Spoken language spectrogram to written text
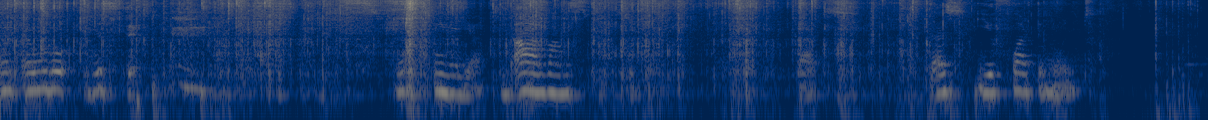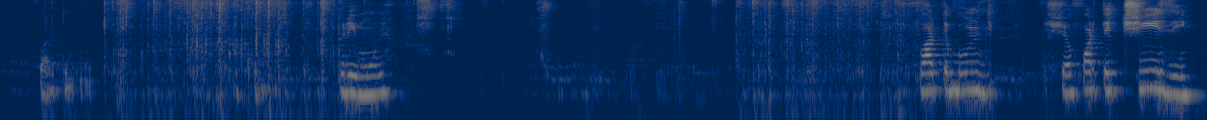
Un euro este imediat. Da, avans. Tax e foarte mult. Foarte mult. Primul. Foarte bun și foarte cheesy.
